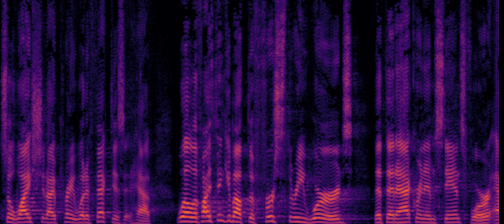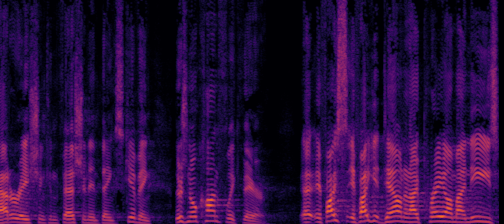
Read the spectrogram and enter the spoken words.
so why should I pray? What effect does it have? Well, if I think about the first three words that that acronym stands for adoration, confession, and thanksgiving there's no conflict there. Uh, if I, if I get down and I pray on my knees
